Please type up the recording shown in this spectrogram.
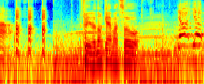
อะเฟยเราต้องแก้พัซเซิลเยอะเยอะ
